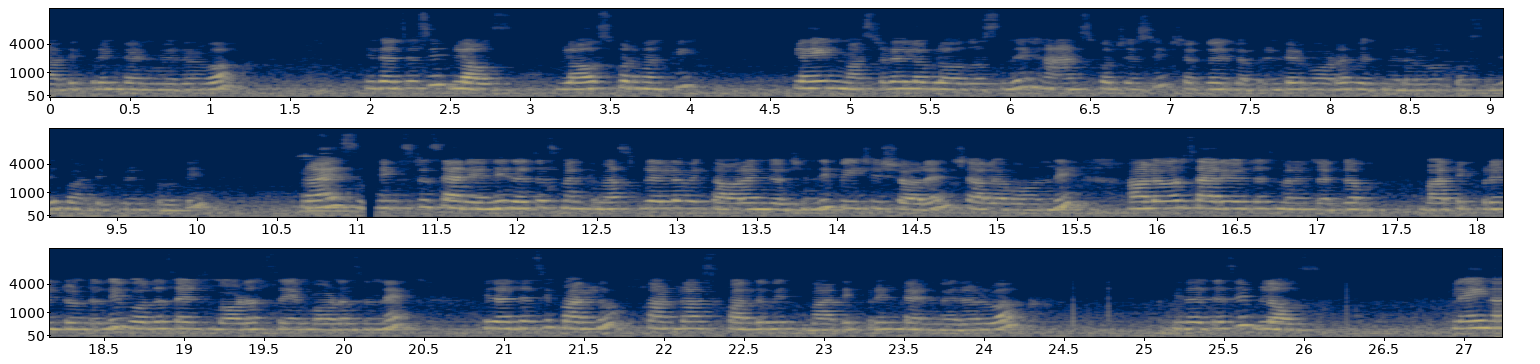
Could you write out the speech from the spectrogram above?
batik print and mirror work ఇది వచ్చేసి బ్లౌజ్ బ్లౌజ్ కూడా మనకి ప్లెయిన్ మస్టర్డ్ ఎల్లో బ్లౌజ్ వస్తుంది. హ్యాండ్స్కి వచ్చేసి చక్కగా ఇట్లా printed border with mirror work వస్తుంది బాతిక్ ప్రింట్ తోటి. ప్రైస్ నెక్స్ట్ శారీ అండి. ఇది వచ్చేసి మనకి మస్టర్డ్ ఎల్లో విత్ ఆరెంజ్ వచ్చింది. Peachish orange. చాలా బాగుంది. ఆల్ ఓవర్ శారీ వచ్చేసి మనకి చక్కగా బాతిక్ ప్రింట్ ఉంటుంది. బోధ సైడ్స్ బార్డర్స్ సేమ్ బార్డర్స్ ఉన్నాయి. ఇది వచ్చేసి pallu. Contrast pallu with batik print and mirror work ఇది వచ్చేసి బ్లౌజ్ ప్లెయిన్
